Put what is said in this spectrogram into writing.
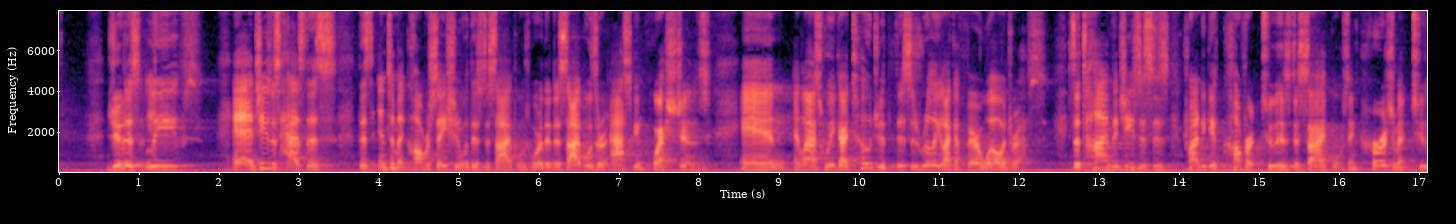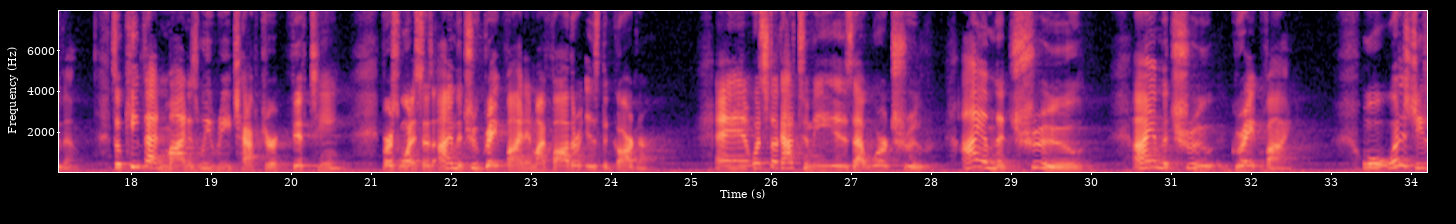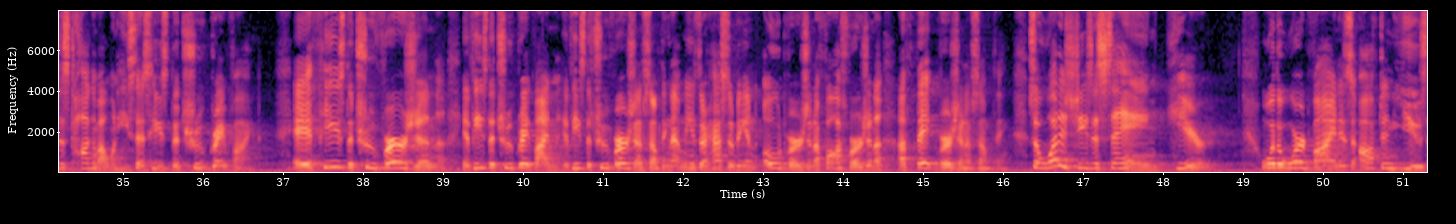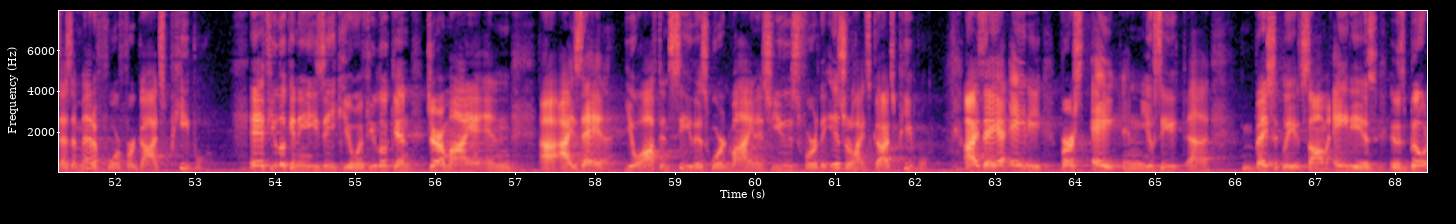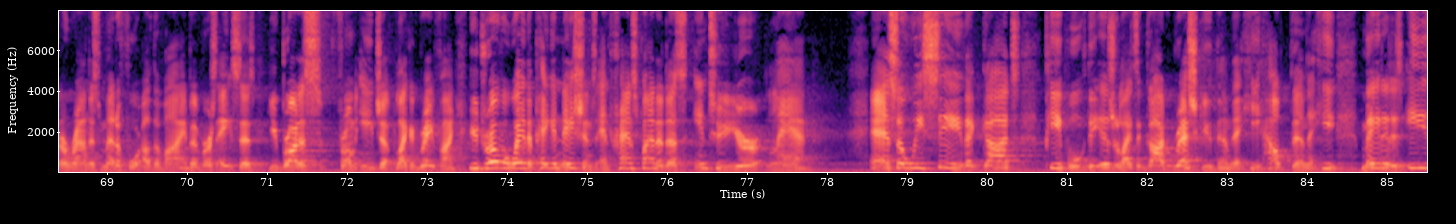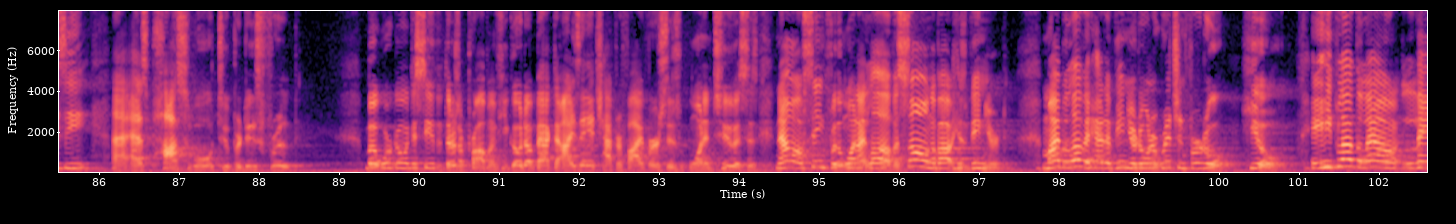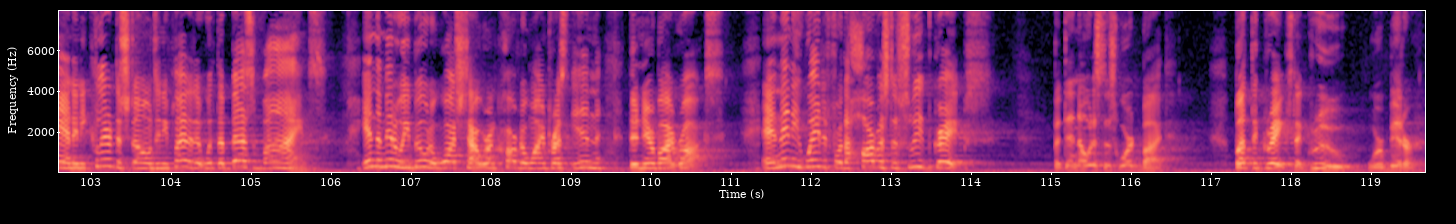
Judas leaves, and Jesus has this this intimate conversation with his disciples where the disciples are asking questions. And, and last week I told you that this is really like a farewell address. It's a time that Jesus is trying to give comfort to his disciples, encouragement to them. So keep that in mind as we read chapter 15. Verse 1, it says, I am the true grapevine, and my Father is the gardener. And what stuck out to me is that word true. I am the true, I am the true grapevine. Well, what is Jesus talking about when he says he's the true grapevine? If he's the true version, if he's the true grapevine, if he's the true version of something, that means there has to be an old version, a false version, a, a fake version of something. So, what is Jesus saying here? Well, the word vine is often used as a metaphor for God's people. If you look in Ezekiel, if you look in Jeremiah and uh, Isaiah, you'll often see this word vine. It's used for the Israelites, God's people. Isaiah 80, verse 8, and you see uh, basically Psalm 80 is, is built around this metaphor of the vine. But verse 8 says, You brought us from Egypt like a grapevine. You drove away the pagan nations and transplanted us into your land. And so we see that God's people, the Israelites, that God rescued them, that He helped them, that He made it as easy uh, as possible to produce fruit. But we're going to see that there's a problem. If you go to, back to Isaiah chapter 5, verses 1 and 2, it says, Now I'll sing for the one I love, a song about his vineyard. My beloved had a vineyard on a rich and fertile hill. He plowed the land and he cleared the stones and he planted it with the best vines. In the middle, he built a watchtower and carved a winepress in the nearby rocks. And then he waited for the harvest of sweet grapes. But then notice this word but. But the grapes that grew were bitter.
